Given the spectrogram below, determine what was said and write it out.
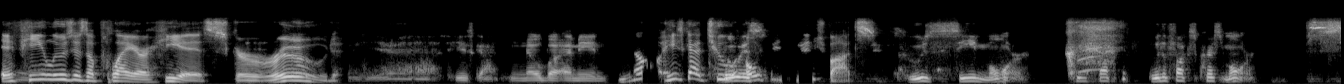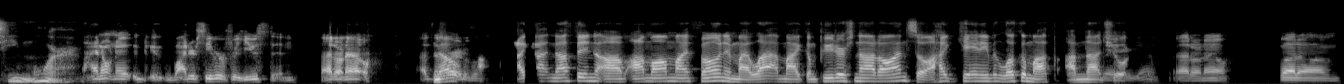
if he loses a player, he is screwed. Yeah, he's got nobody. I mean, No, he's got two is- open bench spots. who's C Moore? Who who the fuck's Chris Moore? Seymour. I don't know. Wide receiver for Houston. I don't know. I've never No. heard of him. I got nothing. Um, I'm on my phone and my lap, my computer's not on, so I can't even look him up. I'm not There sure. I don't know, but um,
